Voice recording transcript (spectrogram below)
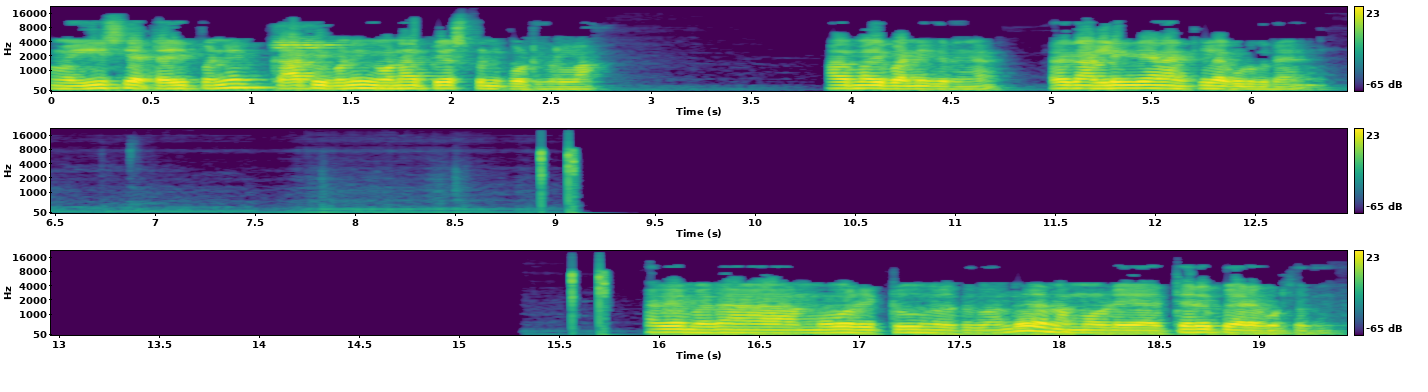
நம்ம ஈஸியாக டைப் பண்ணி காப்பி பண்ணி ஒன்றா பேஸ்ட் பண்ணி போட்டுக்கலாம். அது மாதிரி பண்ணிக்கிறேங்க. அதுக்கான லிங்கே நான் கீழே கொடுக்குறேன். அதே மாதிரி தான் மோரி டூங்கிறதுக்கு வந்து நம்மளுடைய தெரு பேரை கொடுத்துருக்குங்க.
